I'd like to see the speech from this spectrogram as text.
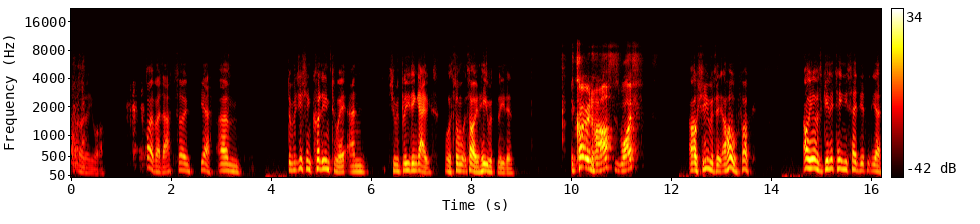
there you are. Sorry about that. So, yeah, um, the magician cut into it and she was bleeding out. Or someone, sorry, he was bleeding. he cut her in half. His wife. Oh, she was it. Oh, fuck. Oh, yeah, it was guillotine. You said, didn't? Yeah.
